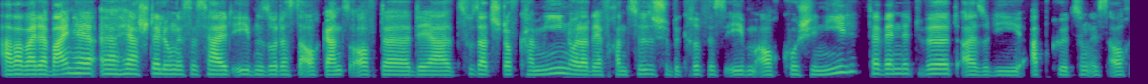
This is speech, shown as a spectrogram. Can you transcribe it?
Aber bei der Weinherstellung ist es halt eben so, dass da auch ganz oft äh, der Zusatzstoff Kamin oder der französische Begriff ist eben auch Cochenil verwendet wird. Also die Abkürzung ist auch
